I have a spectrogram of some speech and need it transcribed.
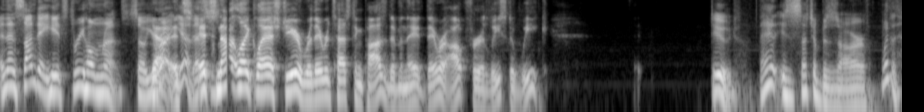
and then Sunday he hits three home runs. So you're yeah, right. it's yeah, it's not like last year where they were testing positive and they they were out for at least a week. dude. That is such a bizarre. What? A,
